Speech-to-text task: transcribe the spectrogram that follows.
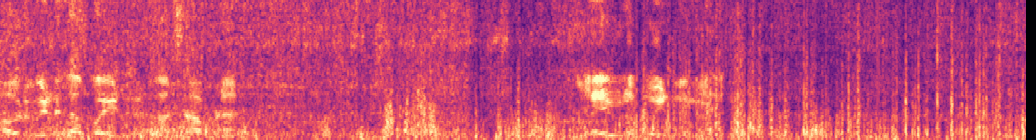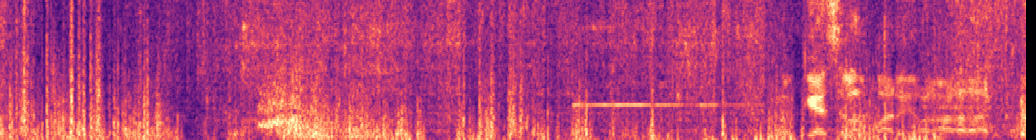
அவர் வீட்டு தான் போயிட்டு இருக்கோம் சாப்பிட. லைவில் போயிட்டு இருக்கேன். லொக்கேஷன்லாம் பாருங்க நல்லா தான் இருக்கும்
